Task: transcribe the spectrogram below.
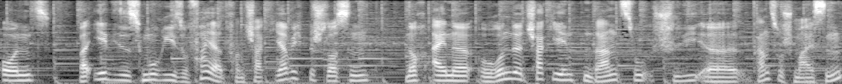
Und weil ihr dieses Muri so feiert von Chucky, habe ich beschlossen, noch eine Runde Chucky hinten dran zu, äh, dran zu schmeißen.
